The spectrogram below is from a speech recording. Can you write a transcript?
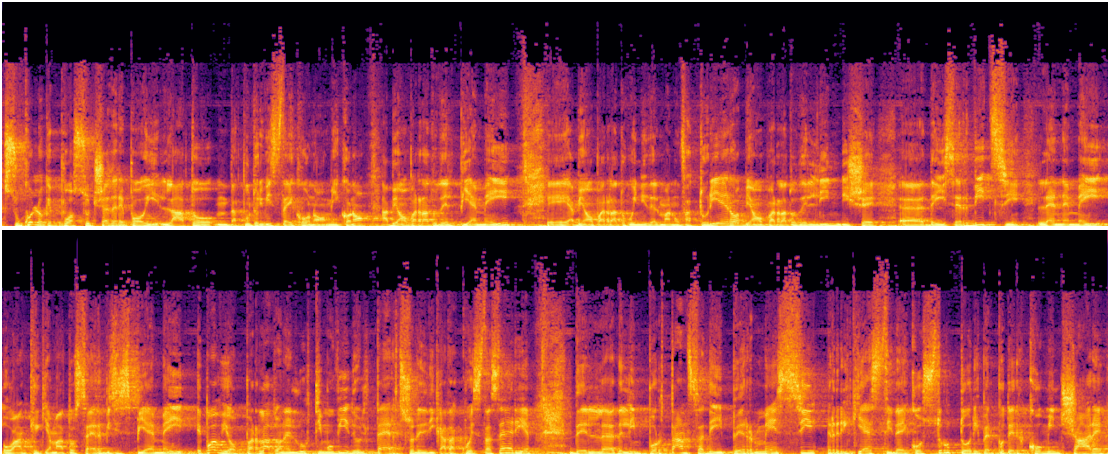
su quello che può succedere poi lato dal punto di vista economico, no? Abbiamo parlato del PMI, eh, abbiamo parlato quindi del manufatturiero, abbiamo parlato dell'indice eh, dei servizi, l'NMI o anche chiamato Services PMI e poi vi ho ho parlato nell'ultimo video, il terzo dedicato a questa serie, del, dell'importanza dei permessi richiesti dai costruttori per poter cominciare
